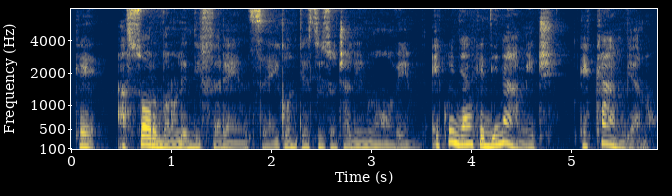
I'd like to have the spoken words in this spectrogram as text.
che assorbono le differenze, i contesti sociali nuovi e quindi anche dinamici, che cambiano.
